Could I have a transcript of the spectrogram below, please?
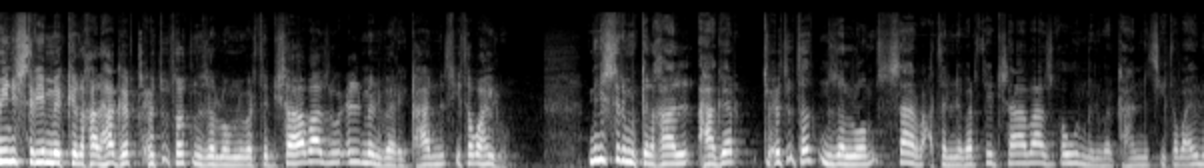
ሚኒስትሪ ምክልኻል ሃገር ትሕት እቶት ንዘለዎም ነበርቲ ኣዲስ ኣበባ ዝውዕል መንበሪ ክሃንፅ እዩ ተባሂሉ ሚኒስትሪ ምክልኻል ሃገር ትሕት እቶት ንዘለዎም 64 ነበርቲ ኣዲስ ኣበባ ዝኸውን መንበሪ ክሃንፅ እዩ ተባሂሉ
